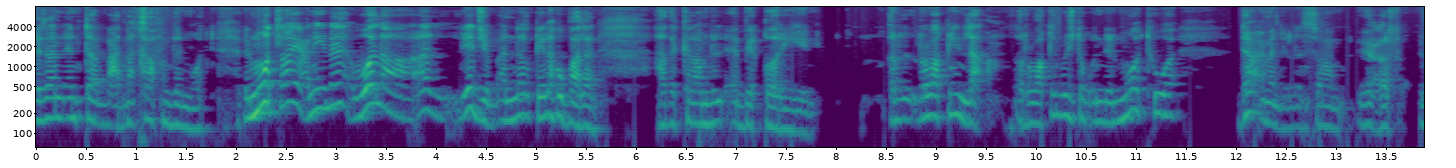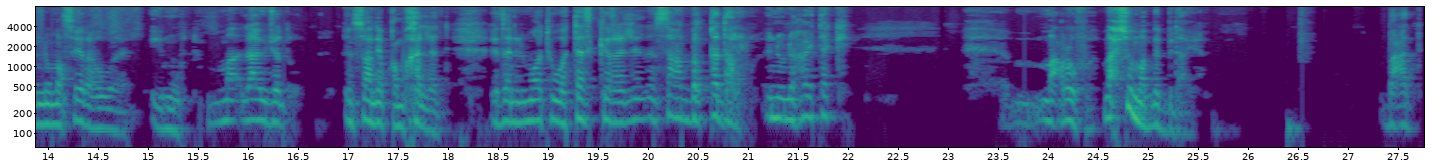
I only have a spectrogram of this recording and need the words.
إذا أنت بعد ما تخاف من الموت. الموت لا يعنينا ولا يجب أن نلقي له بالا. هذا الكلام للإبيقوريين الرواقين لا. الرواقين وجدوا أن الموت هو دائما الإنسان يعرف أنه مصيره هو يموت. ما لا يوجد إنسان يبقى مخلد. إذا الموت هو تذكرة للإنسان بالقدر أنه نهايتك معروفة محسومة من البداية بعد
